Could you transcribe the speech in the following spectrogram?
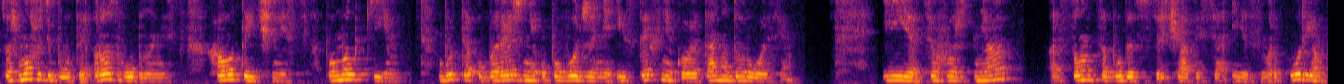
Тож можуть бути розгубленість, хаотичність, помилки. Будьте обережні у поводженні із технікою та на дорозі. І цього ж дня Сонце буде зустрічатися із Меркурієм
